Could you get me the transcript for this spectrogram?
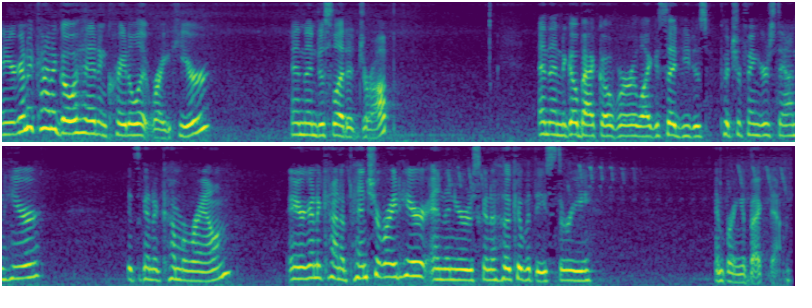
and you're going to kind of go ahead and cradle it right here and then just let it drop. And then to go back over, like I said, you just put your fingers down here. It's going to come around. And you're going to kind of pinch it right here, and then you're just going to hook it with these three and bring it back down.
